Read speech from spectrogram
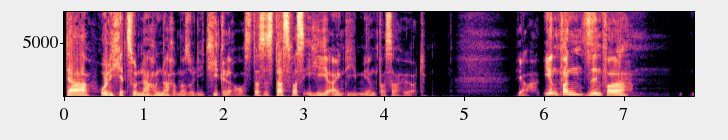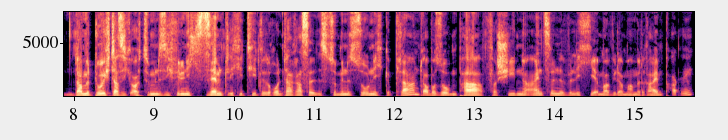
da hole ich jetzt so nach und nach immer so die Titel raus. Das ist das, was ihr hier eigentlich im Irgendwasser hört. Ja, irgendwann sind wir damit durch, dass ich euch zumindest, ich will nicht sämtliche Titel runterrasseln, ist zumindest so nicht geplant, aber so ein paar verschiedene einzelne will ich hier immer wieder mal mit reinpacken.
